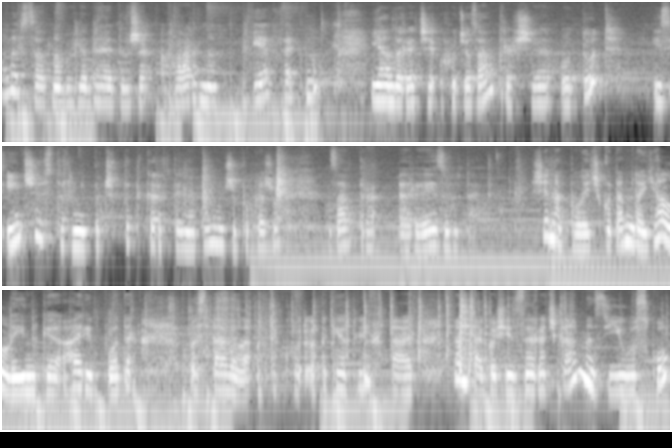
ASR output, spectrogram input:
Але все одно виглядає дуже гарно і ефектно. Я, до речі, хочу завтра ще отут і з іншої сторони почепити картини. Там вже покажу завтра результат. Ще на поличку, там до ялинки, Гаррі Поттер поставила отаку, отакий от ліхтар. Там також із зірочками, з юску.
